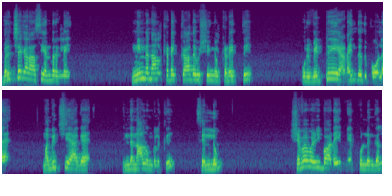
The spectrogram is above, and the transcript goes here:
விருச்சக ராசி என்பர்களே நீண்ட நாள் கிடைக்காத விஷயங்கள் கிடைத்து ஒரு வெற்றியை அடைந்தது போல மகிழ்ச்சியாக இந்த நாள் உங்களுக்கு செல்லும். சிவ வழிபாடை மேற்கொள்ளுங்கள்.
